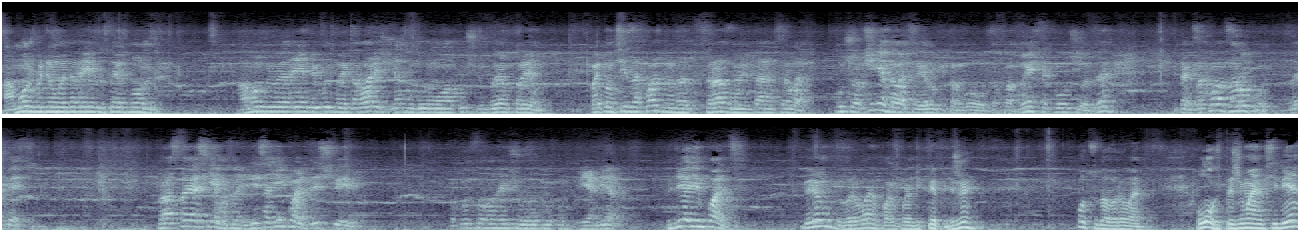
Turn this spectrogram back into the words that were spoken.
А может быть, он в это время достает ножик. А может быть, в это время бегут мои товарищи, сейчас мы будем его окучивать вдвоем втроем. Поэтому все захваты надо сразу моментально срывать. Лучше вообще не отдавать свои руки там голову захват. Но если так получилось, да? Итак, захват за руку, запястье. Простая схема, смотрите, здесь один палец, здесь четыре. Какую сторону легче вызвать руку? Вверх. Где один палец? Берем и вырываем, вроде крепко держи. Вот сюда вырываем. Локоть прижимаем к себе,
